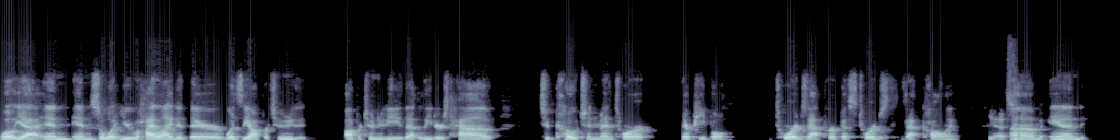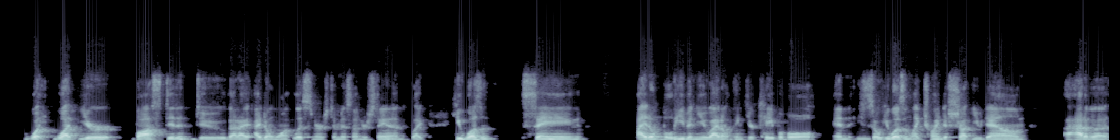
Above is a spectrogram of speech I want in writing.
Well yeah and and so what you highlighted there was the opportunity opportunity that leaders have to coach and mentor their people towards that purpose towards that calling Yes. Um, and what what your boss didn't do that I, I don't want listeners to misunderstand, like he wasn't saying, I don't believe in you, I don't think you're capable. And mm. so he wasn't like trying to shut you down out of a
